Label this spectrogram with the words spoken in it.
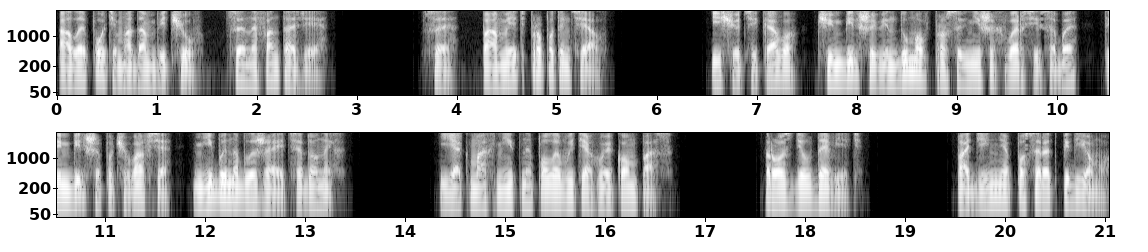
Але потім Адам відчув це не фантазія. Це пам'ять про потенціал. І що цікаво, чим більше він думав про сильніших версій себе, тим більше почувався, ніби наближається до них. Як магнітне поле витягує компас. Розділ 9. Падіння посеред підйому.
